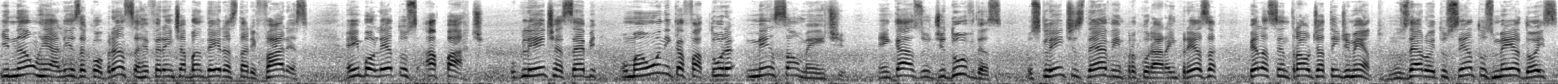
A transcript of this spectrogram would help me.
e não realiza cobrança referente a bandeiras tarifárias em boletos à parte. O cliente recebe uma única fatura mensalmente. Em caso de dúvidas, os clientes devem procurar a empresa pela central de atendimento no 0800 62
